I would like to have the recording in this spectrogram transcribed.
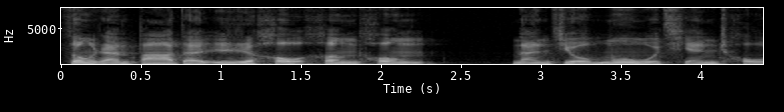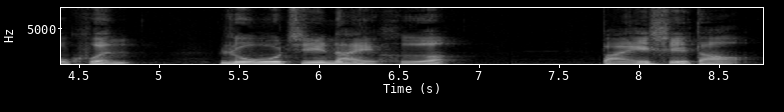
纵然扒得日后亨通，难救目前愁困，如之奈何？”白氏道：“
